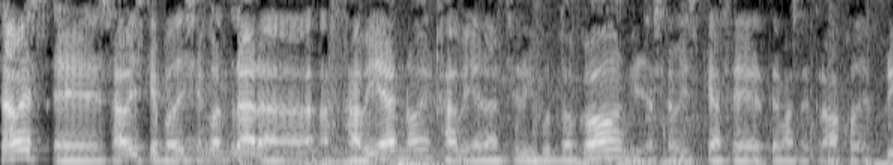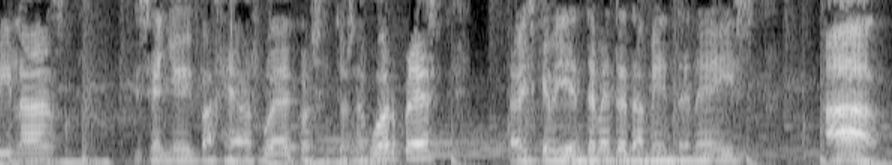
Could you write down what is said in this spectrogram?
¿Sabes? Eh, sabéis que podéis encontrar a, Javier, ¿no? En javierarchery.com, y ya sabéis que hace temas de trabajo de freelance, diseño y páginas web con sitios de WordPress. Sabéis que evidentemente también tenéis a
